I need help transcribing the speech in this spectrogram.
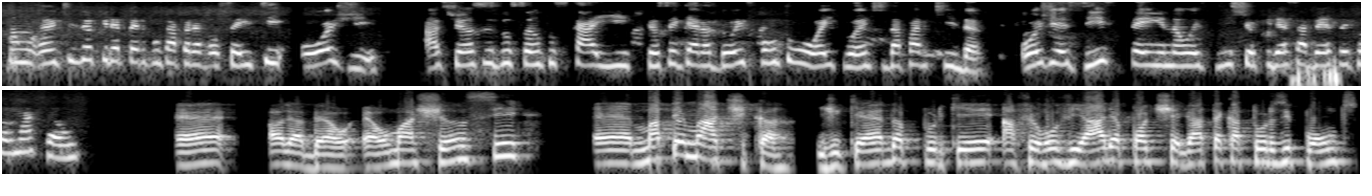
Então, antes eu queria perguntar para vocês se hoje as chances do Santos cair, que eu sei que era 2,8 antes da partida, hoje existem e não existe? Eu queria saber essa informação. É, Olha, Bel, é uma chance é, matemática de queda, porque a Ferroviária pode chegar até 14 pontos,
